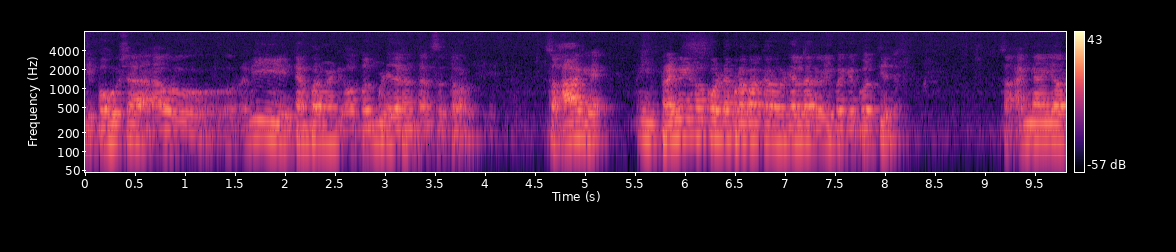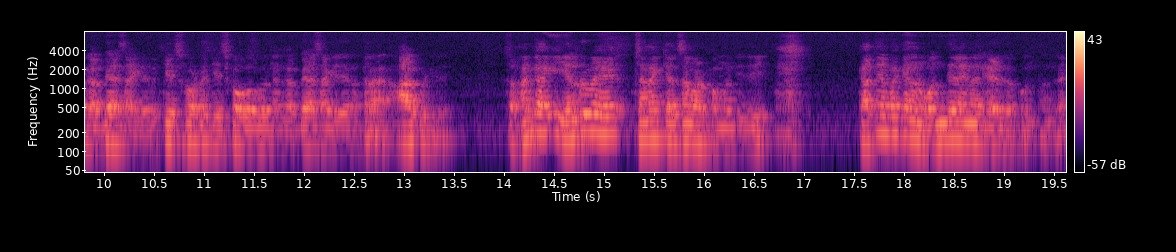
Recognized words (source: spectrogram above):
ಈ ಬಹುಶಃ ಅವರು ರವಿ ಟೆಂಪರ್ಮೆಂಟ್ಗೆ ಅವ್ರು ಬಂದ್ಬಿಟ್ಟಿದ್ದಾರೆ ಅಂತ ಅನ್ಸುತ್ತೆ ಅವರು. ಸೊ ಹಾಗೆ ಈ ಪ್ರವೀಣ್ ಕೋಟೆ ಪ್ರಭಾಕರ್ ಅವ್ರಿಗೆಲ್ಲ ರವಿ ಬಗ್ಗೆ ಗೊತ್ತಿದೆ. ಸೊ ಹಂಗಾಗಿ ಅವ್ರಿಗೆ ಅಭ್ಯಾಸ ಆಗಿದೆ. ಕಿರ್ಸ್ಕೊಟ್ರೆ ಕಿರ್ಸ್ಕೋಬಹುದು ನಂಗೆ ಅಭ್ಯಾಸ ಆಗಿದೆ ಅನ್ನೋ ಆಗ್ಬಿಟ್ಟಿದೆ. ಸೊ ಹಂಗಾಗಿ ಎಲ್ಲರೂ ಚೆನ್ನಾಗಿ ಕೆಲಸ ಮಾಡ್ಕೊಂಡು ಬಂದಿದ್ವಿ ಕತೆ ಬಗ್ಗೆ ನಾನು ಒಂದೇ ಲೈನಲ್ಲಿ ಹೇಳಬೇಕು ಅಂತಂದ್ರೆ,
